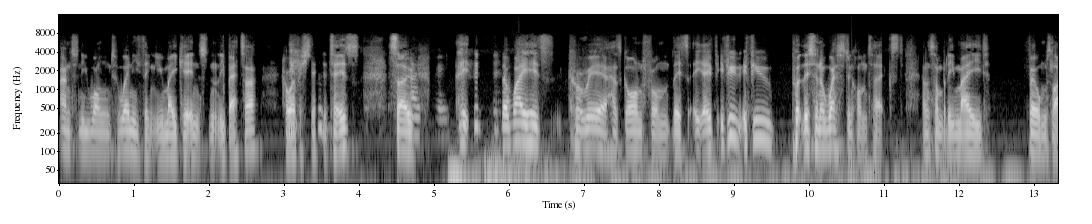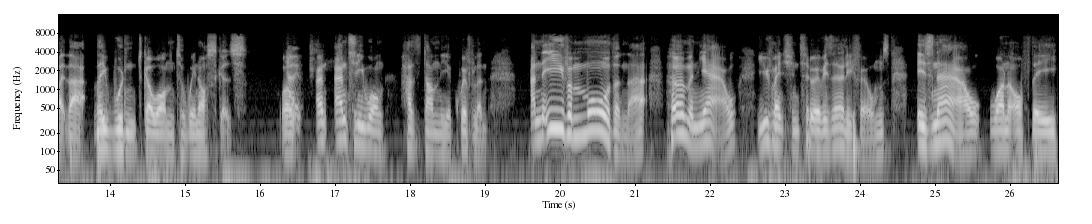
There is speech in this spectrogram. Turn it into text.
Anthony Wong to anything, you make it instantly better however shit it is. So he, the way his career has gone from this, if, if you if you put this in a Western context and somebody made films like that, they wouldn't go on to win Oscars. Well, No. An- Anthony Wong has done the equivalent. And even more than that, Herman Yau, you've mentioned two of his early films, is now one of the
